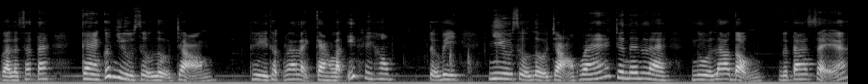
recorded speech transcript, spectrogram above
gọi là sao ta? Càng có nhiều sự lựa chọn thì thật ra lại càng là ít hay không? Tại vì nhiều sự lựa chọn quá cho nên là người lao động, người ta sẽ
